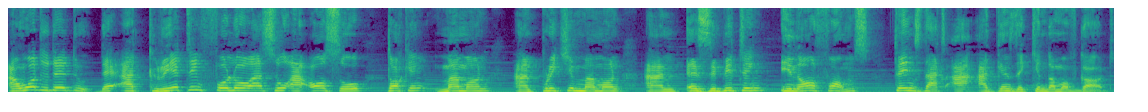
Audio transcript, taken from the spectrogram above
And what do they do? They are creating followers who are also talking mammon and preaching mammon and exhibiting in all forms things that are against the kingdom of God.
